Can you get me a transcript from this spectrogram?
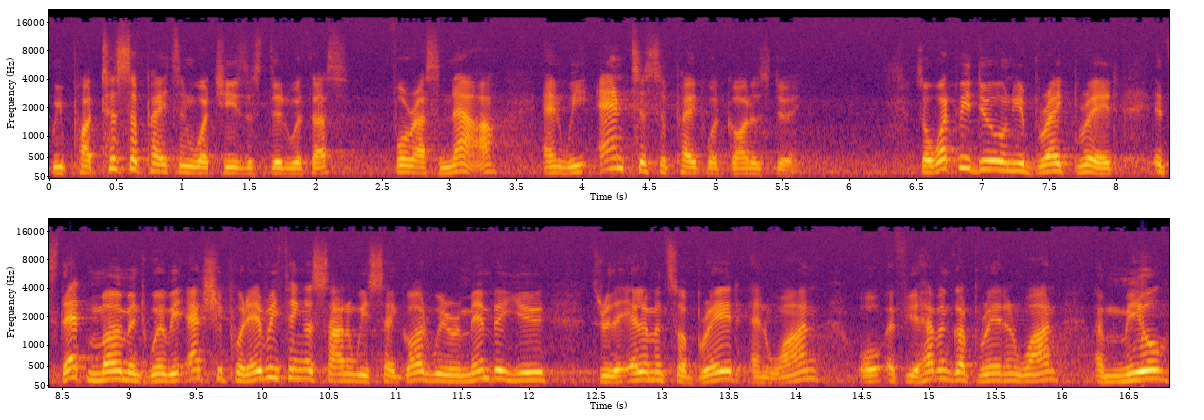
we participate in what Jesus did with us, for us now, and we anticipate what God is doing. So, what we do when we break bread, it's that moment where we actually put everything aside and we say, God, we remember you through the elements of bread and wine, or if you haven't got bread and wine, a meal.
